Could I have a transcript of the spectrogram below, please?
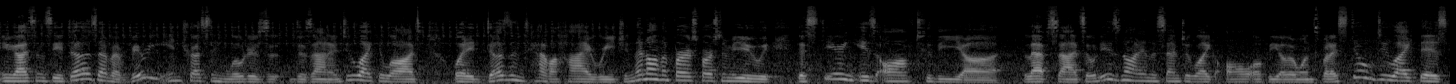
And you guys can see it does have a very interesting loader's design. I do like it a lot, but it doesn't have a high reach. And then on the first person view, the steering is off to the uh, left side, so it is not in the center like all of the other ones, but I still do like this,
